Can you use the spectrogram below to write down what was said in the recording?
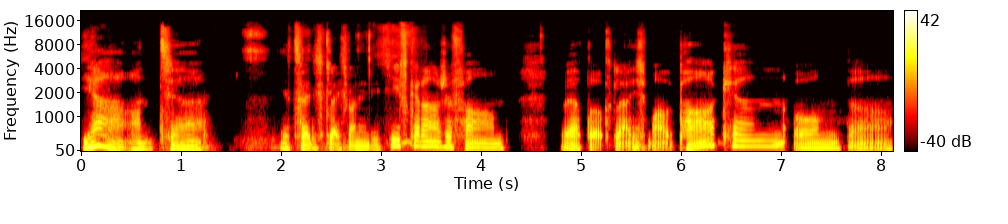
Ja, und äh, jetzt werde ich gleich mal in die Tiefgarage fahren, werde dort gleich mal parken und äh,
